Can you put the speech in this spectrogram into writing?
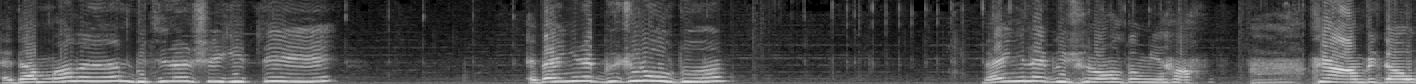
e ben malım. Bütün her şey gitti. E ben yine bücür oldum. Ben yine bücür oldum ya. ya bir daha o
